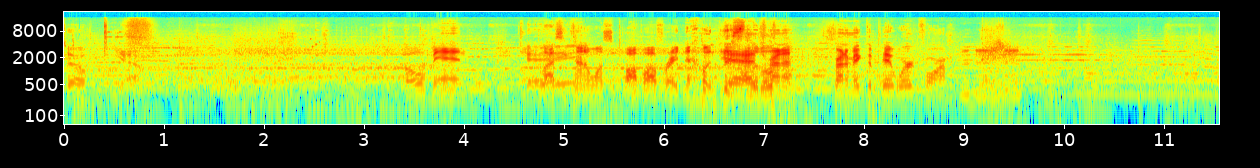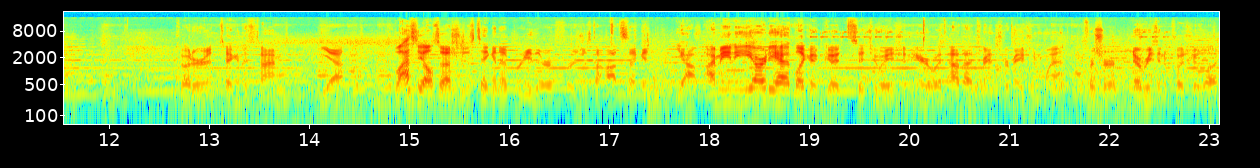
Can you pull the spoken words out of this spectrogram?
so. Yeah. Oh man, Okay. Blassy kind of wants to pop off right now in this Yeah, little. trying to trying to make the pit work for him. Mhm. Kodorin taking his time. Yeah. Blassy also actually just taking a breather for just a hot second. Yeah, I mean, he already had like a good situation here with how that transformation went. For sure. No reason to push your luck.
